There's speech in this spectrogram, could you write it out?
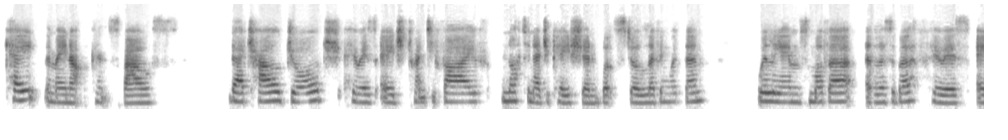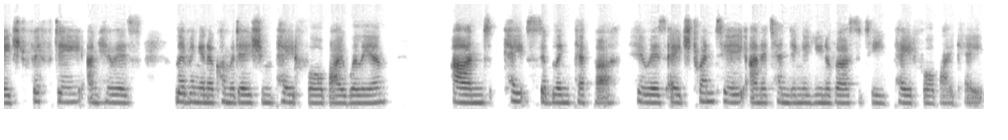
Kate, the main applicant's spouse, their child George, who is aged 25, not in education but still living with them, William's mother Elizabeth, who is aged 50 and who is living in accommodation paid for by William, and Kate's sibling Pippa, who is aged 20 and attending a university paid for by Kate.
